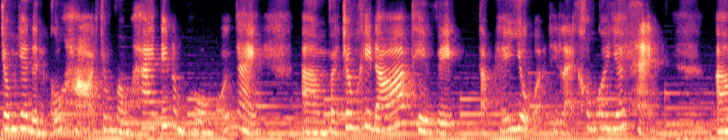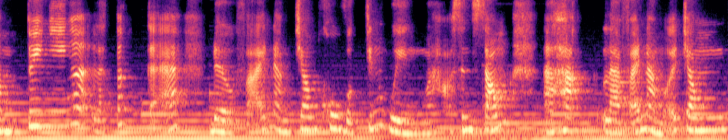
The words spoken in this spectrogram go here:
trong gia đình của họ trong vòng 2 tiếng đồng hồ mỗi ngày. Và trong khi đó thì việc tập thể dục thì lại không có giới hạn. Um, tuy nhiên á, là tất cả đều phải nằm trong khu vực chính quyền mà họ sinh sống à, hoặc là phải nằm ở trong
